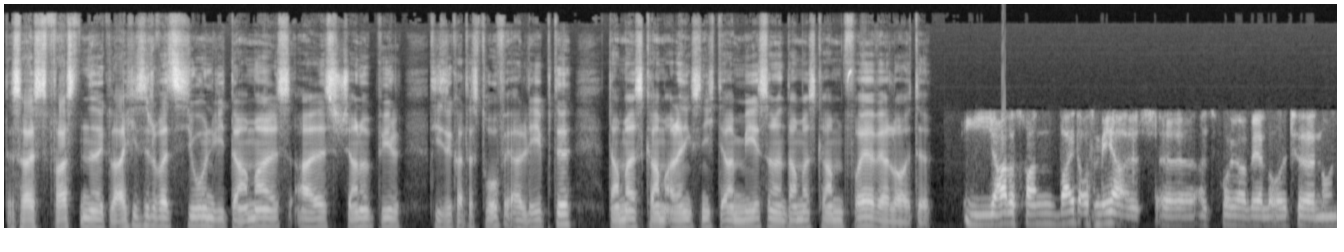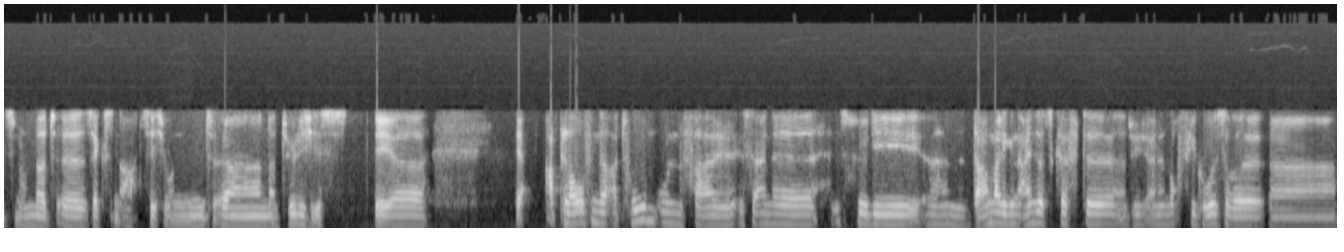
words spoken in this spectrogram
Das heißt fast eine gleiche Situation wie damals, als Tschernobyl diese Katastrophe erlebte. Damals kam allerdings nicht die Armee, sondern damals kamen Feuerwehrleute. Ja, das waren weitaus mehr als, äh, als Feuerwehrleute 1986 und äh, natürlich ist der der ablaufende Atomunfall ist eine ist für die äh, damaligen Einsatzkräfte natürlich eine noch viel größere äh,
